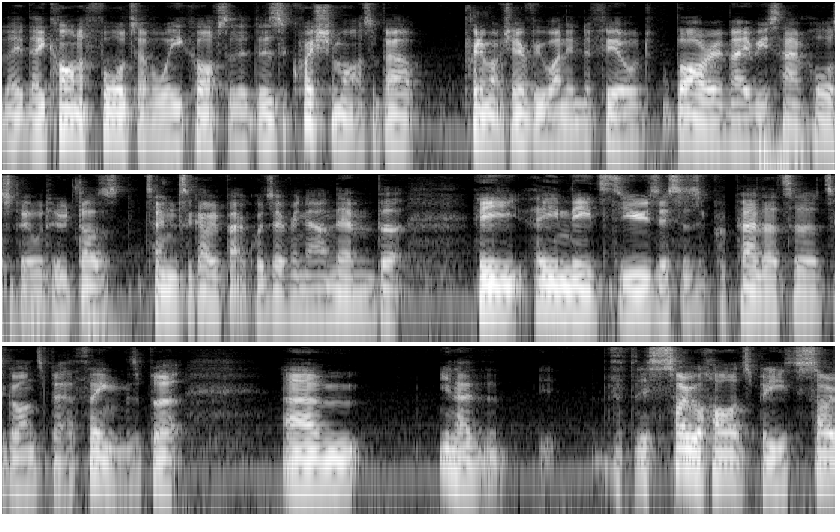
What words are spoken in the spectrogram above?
they, they can't afford to have a week off. So there's a question marks about pretty much everyone in the field, barring maybe Sam Horsfield, who does tend to go backwards every now and then, but he he needs to use this as a propeller to, to go on to better things. But um, you know, it's so hard to be so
